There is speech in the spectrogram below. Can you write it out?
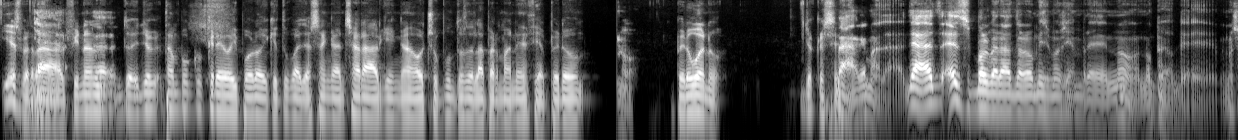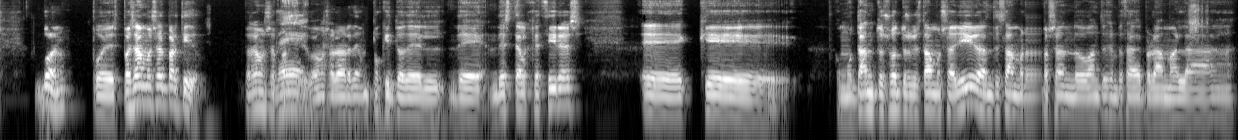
Y es verdad, ya, al final yo, yo tampoco creo hoy por hoy que tú vayas a enganchar a alguien a ocho puntos de la permanencia, pero, No. pero bueno, yo qué sé. Bah, qué mala. Ya, es, es volver a lo mismo siempre. No, no creo que. No sé. Bueno, pues pasamos al partido. Pasamos al partido. Vamos a hablar de un poquito del- de, de este Algeciras, eh, que como tantos otros que estamos allí, antes estábamos repasando, antes de empezar el programa, la,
